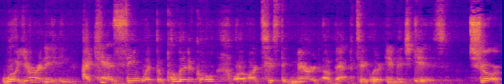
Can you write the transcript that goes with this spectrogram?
while urinating. I can't see what the political or artistic merit of that particular image is. Sure.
